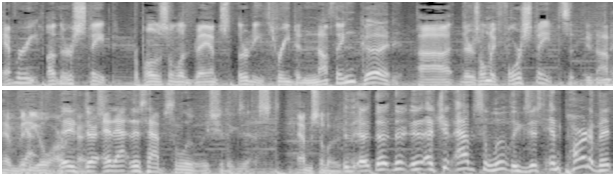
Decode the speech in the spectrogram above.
every other state. Proposal advanced 33 to nothing. Good. Uh, there's only four states that do not have video Yeah, they- archives. they're- and this absolutely should exist. Absolutely. Uh, th- It should absolutely exist. And part of it,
